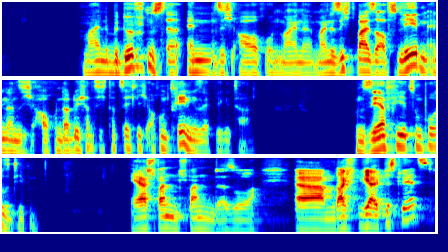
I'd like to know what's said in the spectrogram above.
meine Bedürfnisse ändern sich auch und meine, meine Sichtweise aufs Leben ändern sich auch. Und dadurch hat sich tatsächlich auch im Training sehr viel getan. Und sehr viel zum Positiven. Ja, spannend, spannend. Also, ähm, wie alt bist du jetzt?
